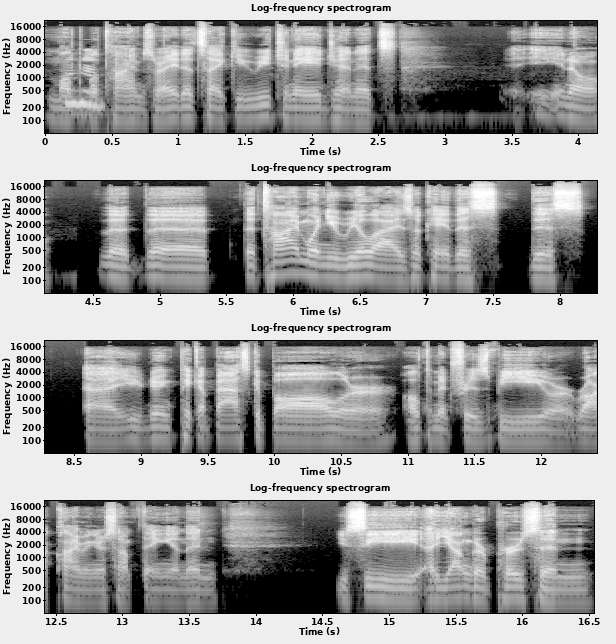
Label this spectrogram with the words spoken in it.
multiple mm-hmm. times, right? It's like you reach an age and it's you know, the the the time when you realize, okay, this this uh, you're doing pickup basketball or ultimate frisbee or rock climbing or something, and then you see a younger person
